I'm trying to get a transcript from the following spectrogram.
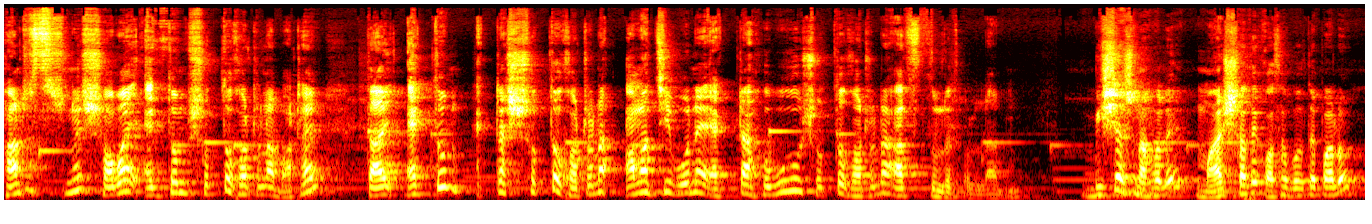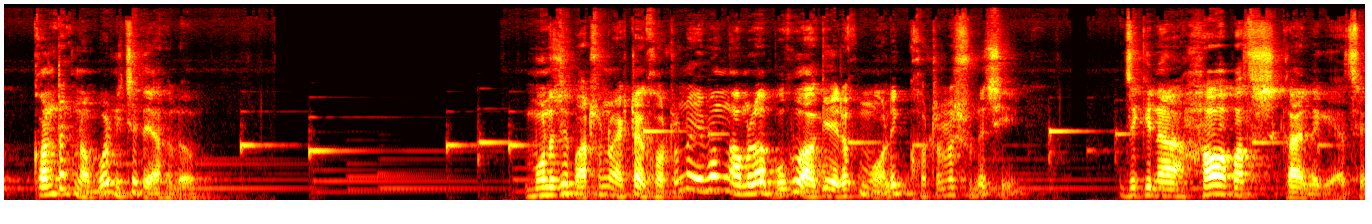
হান্টার স্টেশনে সবাই একদম সত্য ঘটনা পাঠায়, তাই একদম একটা সত্য ঘটনা আমার জীবনে একটা হুবহু সত্য ঘটনা আজ তুলে ধরলাম। বিশ্বাস না হলে মায়ের সাথে কথা বলতে পারো। কন্ট্যাক্ট নম্বর নিচে দেওয়া হলো। মনোজে পাঠানো একটা ঘটনা এবং আমরা বহু আগে এরকম অনেক ঘটনা শুনেছি যে কিনা হাওয়া বাতাস গায়ে লেগে আছে।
